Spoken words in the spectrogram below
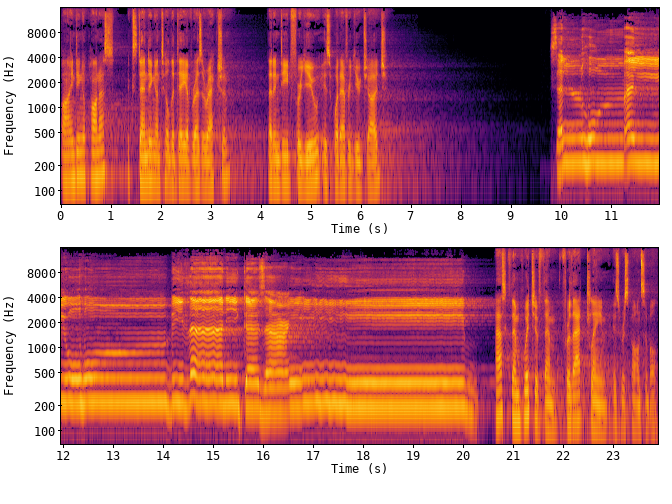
binding upon us, extending until the day of resurrection? That indeed for you is whatever you judge? سلهم أيهم بذلك زعيم Ask them which of them for that claim is responsible.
